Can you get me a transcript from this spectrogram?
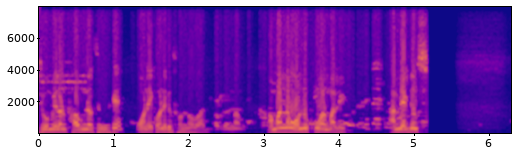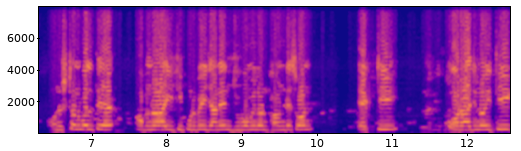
যুব মিলন ফাউন্ডেশনকে অনেক অনেক ধন্যবাদ। আমার নাম অনুপ কুমার মালিক। আমি একজন অনুষ্ঠান বলতে আপনারা ইতিপূর্বেই জানেন যুব মিলন ফাউন্ডেশন একটি অরাজনৈতিক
